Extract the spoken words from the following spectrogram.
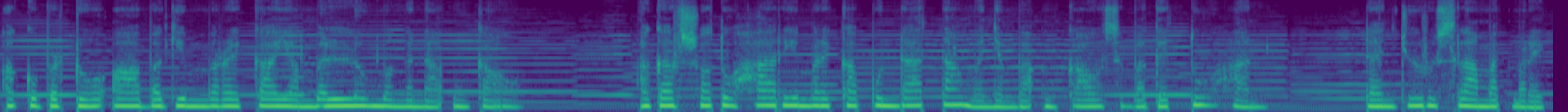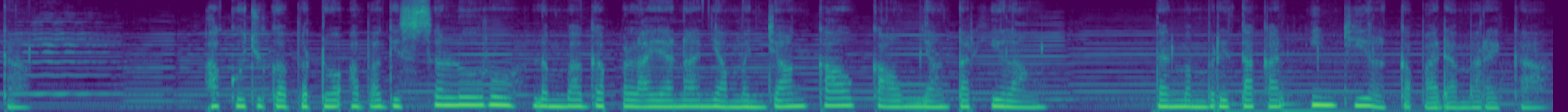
aku berdoa bagi mereka yang belum mengenal Engkau agar suatu hari mereka pun datang menyembah Engkau sebagai Tuhan dan Juru Selamat mereka. Aku juga berdoa bagi seluruh lembaga pelayanan yang menjangkau kaum yang terhilang dan memberitakan Injil kepada mereka.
